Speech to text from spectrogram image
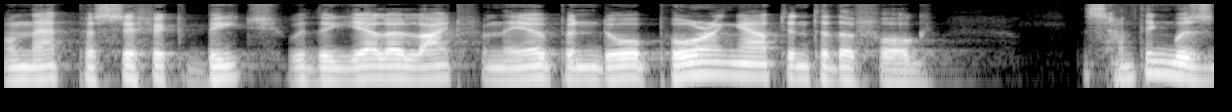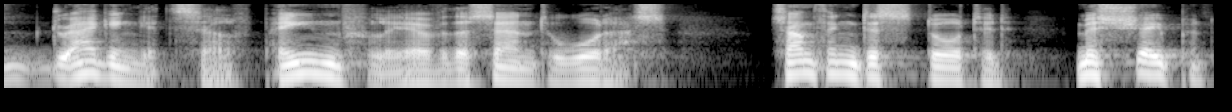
on that Pacific beach with the yellow light from the open door pouring out into the fog. Something was dragging itself painfully over the sand toward us. Something distorted, misshapen,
